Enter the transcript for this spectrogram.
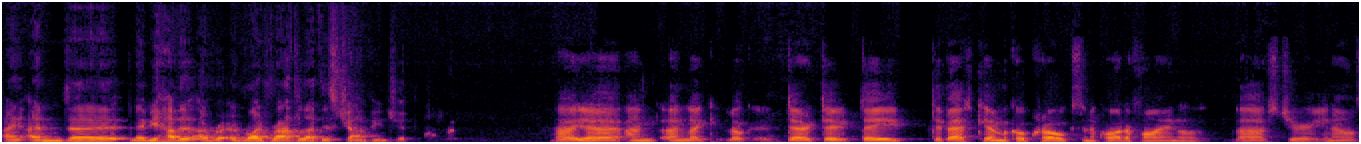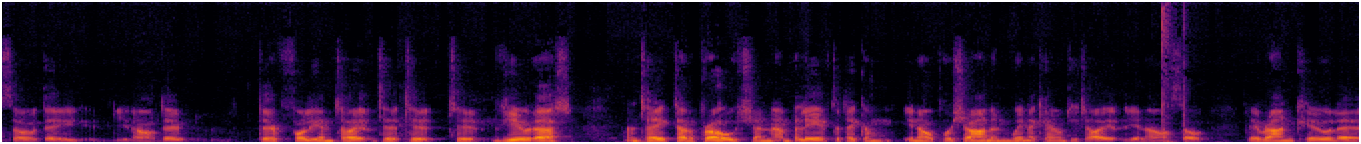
and, and uh, maybe have a, a right rattle at this championship. Oh yeah, and and like look, they they they they bet Kilmacud Crokes in a quarter final last year, you know, so they you know they they're fully entitled to, to, to view that and take that approach and, and believe that they can you know push on and win a county title, you know. So they ran Cuala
